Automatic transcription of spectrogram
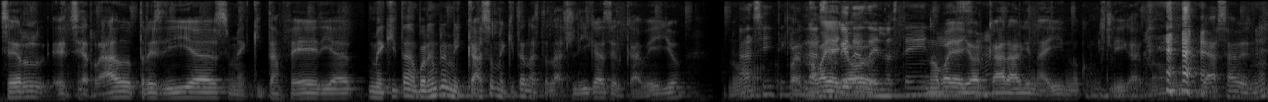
ser encerrado tres días, me quitan feria, me quitan, por ejemplo, en mi caso, me quitan hasta las ligas del cabello. ¿no? Ah, sí, te quitan no vaya yo, sujetas de los tenis, no vaya yo a ahorcar a alguien ahí, ¿no? Con mis ligas, ¿no? ya sabes, ¿no?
